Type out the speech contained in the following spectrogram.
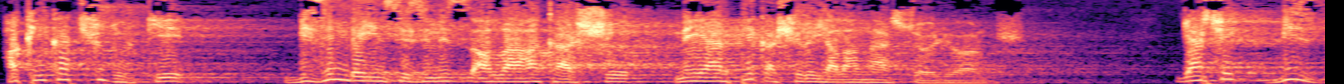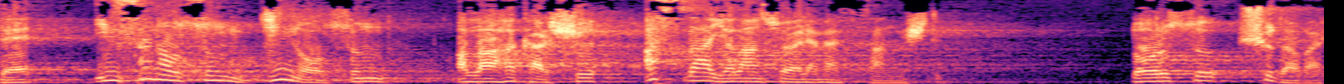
Hakikat şudur ki bizim beyinsizimiz Allah'a karşı meğer pek aşırı yalanlar söylüyormuş. Gerçek biz de insan olsun cin olsun Allah'a karşı asla yalan söylemez sanmıştık. Doğrusu şu da var.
